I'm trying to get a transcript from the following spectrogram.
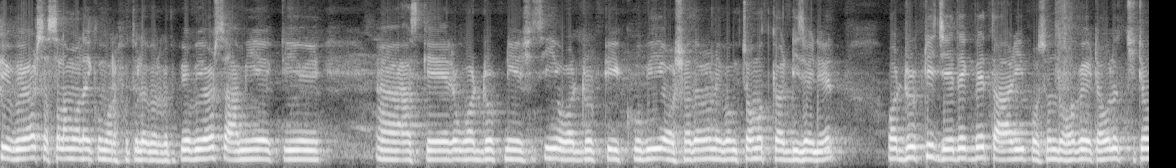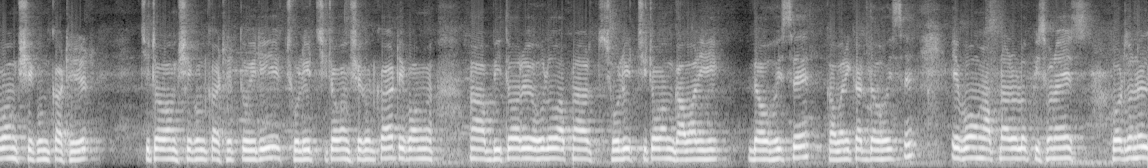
প্রিয় ভিউয়ার্স আসসালামু আলাইকুম রহমতুল্লাহ বরকত প্রিয় ভিউয়ার্স আমি একটি আজকের ওয়ার্ড্রোপ নিয়ে এসেছি। ওয়ার্ড্রোপটি খুবই অসাধারণ এবং চমৎকার ডিজাইনের। ওয়ার্ড্রোপটি যে দেখবে তারই পছন্দ হবে। এটা হলো চিটাগাং সেগুন কাঠের, চিটাগাং সেগুন কাঠের তৈরি ছলির চিটাগাং সেগুন কাঠ এবং ভিতরে হলো আপনার ছলির চিটাগাং গামারি দেওয়া হয়েছে, গামারি কাঠ দেওয়া হয়েছে এবং আপনার হলো পিছনে গর্জনের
